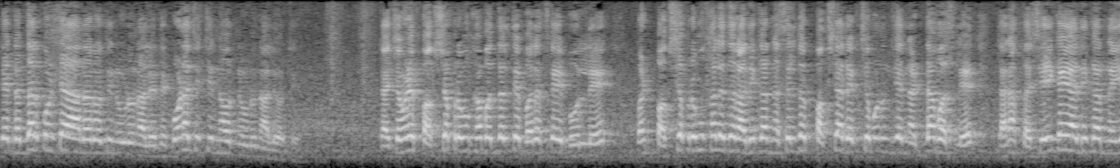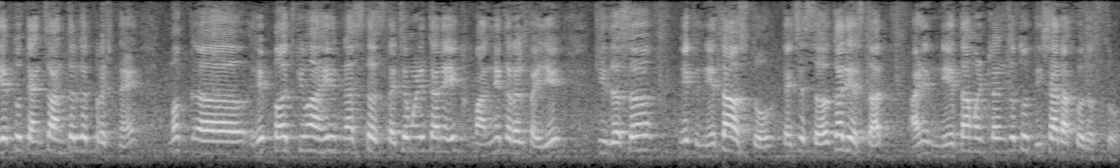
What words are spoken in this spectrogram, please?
ते गद्दार कोणत्या आधारावरती निवडून आले होते? कोणाच्या चिन्हावर निवडून आले होते? त्याच्यामुळे पक्षप्रमुखाबद्दल ते बरंच काही बोलले पण पक्षप्रमुखाला जर अधिकार नसेल तर पक्षाध्यक्ष म्हणून जे नड्डा बसलेत त्यांना तसेही काही अधिकार नाहीये तो त्यांचा अंतर्गत प्रश्न आहे. मग हे पद किंवा हे नसतंच त्याच्यामुळे त्याने एक मान्य करायला पाहिजे की जसं एक नेता असतो त्याचे सहकारी असतात आणि नेता म्हटल्यानंतर तो दिशा दाखवत असतो.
